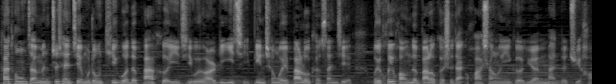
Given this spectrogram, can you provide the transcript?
他同咱们之前节目中提过的巴赫以及维瓦尔第一起并称为巴洛克三杰，为辉煌的巴洛克时代画上了一个圆满的句号。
